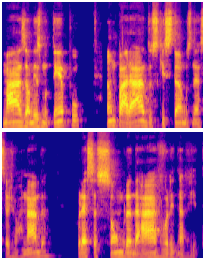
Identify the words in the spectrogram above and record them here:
mas ao mesmo tempo amparados que estamos nessa jornada por essa sombra da árvore da vida.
